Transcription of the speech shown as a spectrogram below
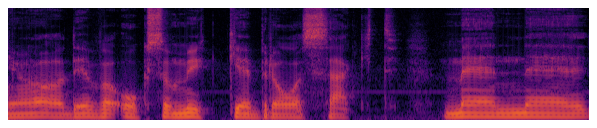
Ja, det var också mycket bra sagt. Men eh,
